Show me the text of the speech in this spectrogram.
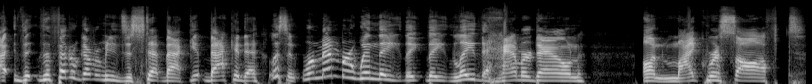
I, the, the federal government needs to step back, get back into. Listen, remember when they, they, they laid the hammer down on Microsoft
